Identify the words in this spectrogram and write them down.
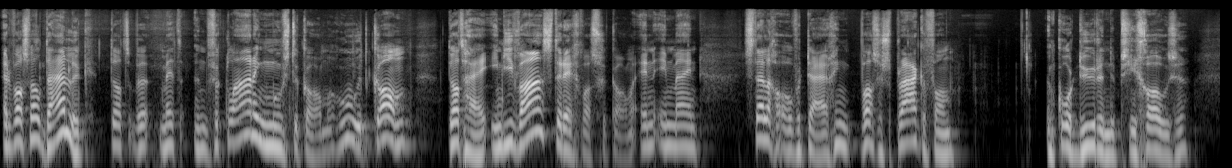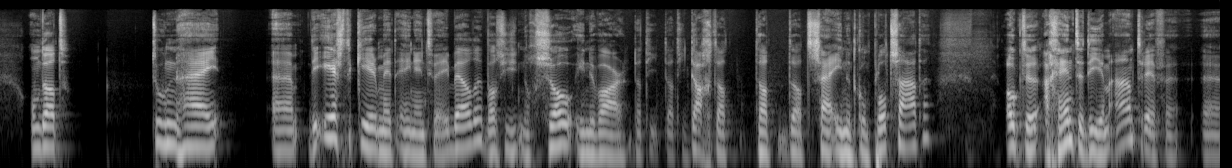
er was wel duidelijk dat we met een verklaring moesten komen hoe het kan dat hij in die waas terecht was gekomen. En in mijn stellige overtuiging was er sprake van een kortdurende psychose, omdat toen hij eh, de eerste keer met 112 belde, was hij nog zo in de war dat hij, dat hij dacht dat, dat, dat zij in het complot zaten. Ook de agenten die hem aantreffen, eh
